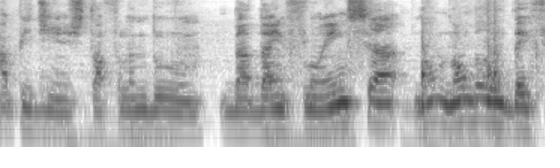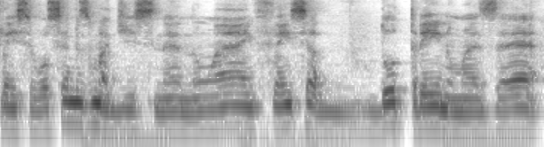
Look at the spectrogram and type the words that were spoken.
Rapidinho, a gente tá falando do, da, da, influência, não, não da influência, você mesma disse, né? Não é a influência do treino, mas é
